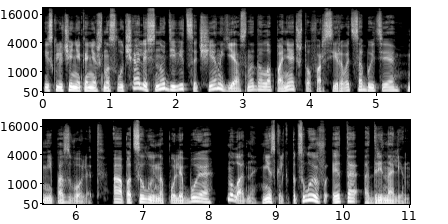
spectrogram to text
Исключения, конечно, случались, но девица Чен ясно дала понять, что форсировать события не позволят. А поцелуй на поле боя, ну ладно, несколько поцелуев – это адреналин.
